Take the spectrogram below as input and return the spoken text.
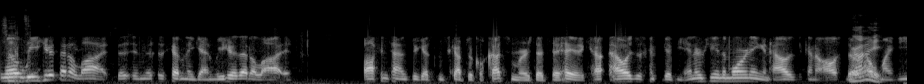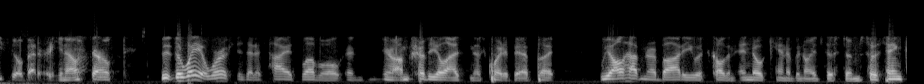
No, we hear that a lot, and this is Kevin again. We hear that a lot oftentimes we get some skeptical customers that say, "Hey, how is this going to give me energy in the morning, and how is it going to also right. help my knee feel better?" You know, so the, the way it works is at its highest level, and you know, I'm trivializing this quite a bit, but we all have in our body what's called an endocannabinoid system. So think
